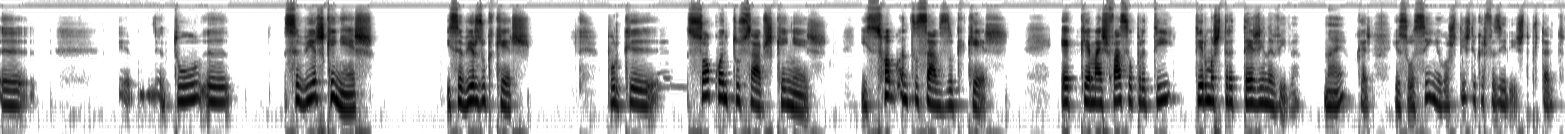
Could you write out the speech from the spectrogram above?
uh, tu uh, saberes quem és e saberes o que queres. Porque só quando tu sabes quem és e só quando tu sabes o que queres é que é mais fácil para ti ter uma estratégia na vida, não é? Eu sou assim, eu gosto disto, eu quero fazer isto. Portanto,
